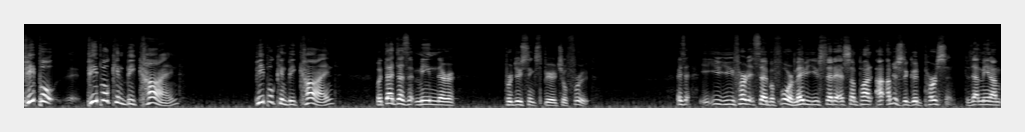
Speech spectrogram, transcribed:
People, people can be kind. People can be kind, but that doesn't mean they're producing spiritual fruit. It, you, have heard it said before. Maybe you've said it at some point. I, am just a good person. Does that mean I'm?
